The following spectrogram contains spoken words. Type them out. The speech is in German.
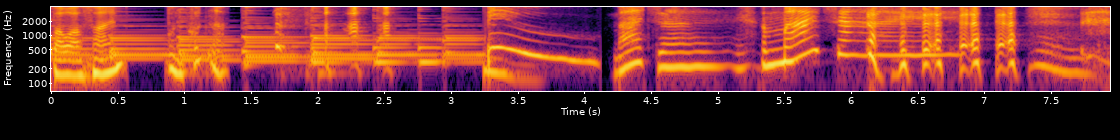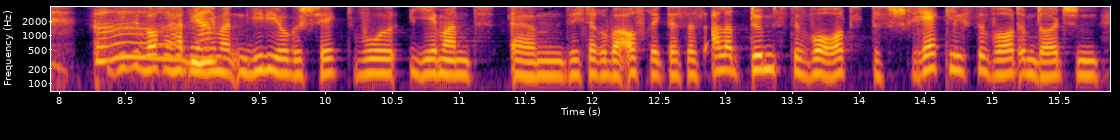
Bauerfein und Kuttner. Mahlzeit. Mahlzeit. Diese Woche hat mir ja. jemand ein Video geschickt, wo jemand ähm, sich darüber aufregt, dass das allerdümmste Wort, das schrecklichste Wort im Deutschen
